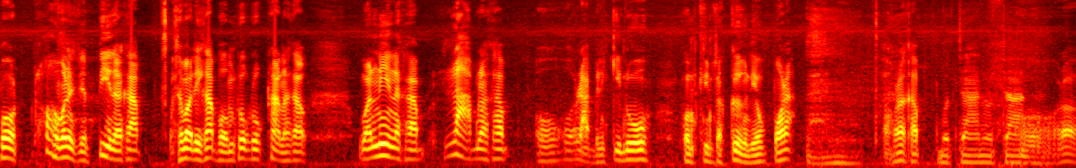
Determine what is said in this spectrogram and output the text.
ปวดท้อวันนี้เจ็บตีนะครับ สวัสดีครับผมทุกทุกท่านนะครับ วันนี้นะครับลาบนะครับ โอ้ลาบเป็นกิโลผมกินสักเกลืองเดียวพอละเอาละครับหมดจานหมดจาน โอ้แล้ว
